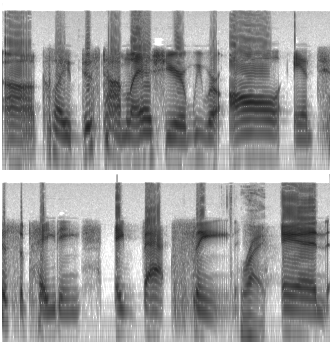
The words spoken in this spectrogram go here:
uh, Clay, this time last year, we were all anticipating a vaccine. Right. And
